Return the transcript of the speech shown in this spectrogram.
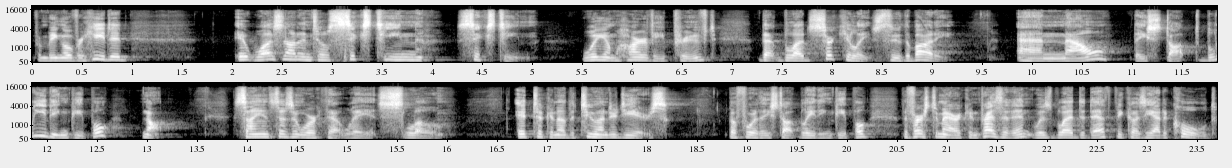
from being overheated, it was not until 1616 William Harvey proved that blood circulates through the body. And now they stopped bleeding people. No, science doesn't work that way, it's slow. It took another 200 years before they stopped bleeding people. The first American president was bled to death because he had a cold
